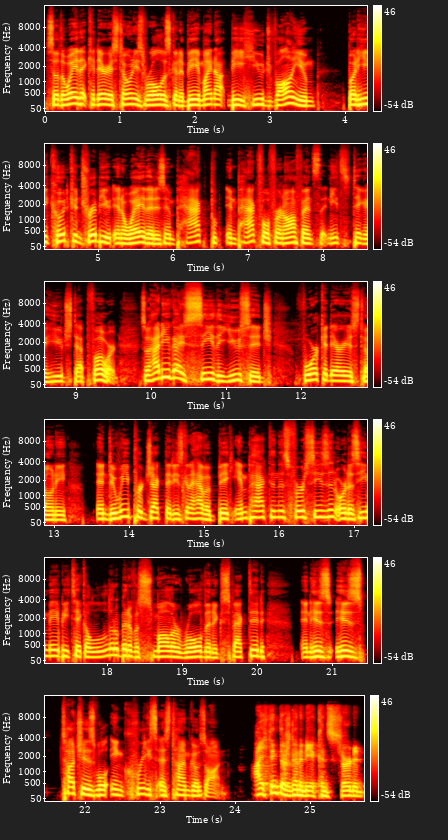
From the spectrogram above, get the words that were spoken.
So the way that Kadarius Toney's role is going to be might not be huge volume, but he could contribute in a way that is impact, impactful for an offense that needs to take a huge step forward. So how do you guys see the usage for Kadarius Toney? And do we project that he's going to have a big impact in this first season, or does he maybe take a little bit of a smaller role than expected, and his his touches will increase as time goes on? I think there's going to be a concerted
